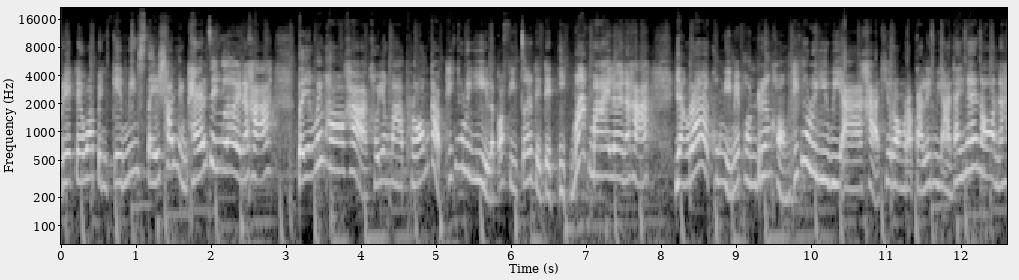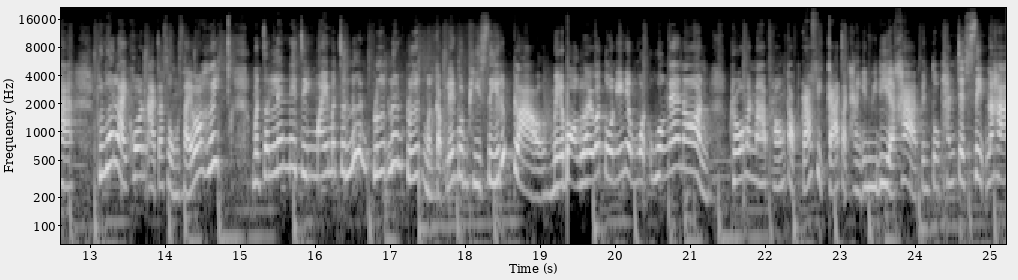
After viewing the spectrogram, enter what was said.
เรียกได้ว่าเป็นเกมมิ่งสเตชันอย่างแท้จริงเลยนะคะ แต่ยังไม่พอค่ะ เขายังมาพร้อมกับเทคโนโลยี แล้วก็ฟีเจอร์เด็ด ๆ อีกมากมายเลยนะคะ อย่างแรกคงหนีไม่พ้นเรื่องของเทคโนโลยี VR ค่ะ ที่รองรับการเล่น VR ได้แน่นอนนะคะ เพื่อนๆหลายคนอาจจะสงสัยว่าเฮ้ยมันจะเล่นได้จริงไหมมันจะลื่นปลื้ดลื่นปลื้ดเหมือนกับเล่นบน PC หรือเปล่าไม่บอกเลยว่าตัวนี้เนี่ยหมดห่วงแน่นอน เพราะว่ามันมาพร้อมกับกราฟิกการ์ดจากทาง NVIDIA ค่ะ เป็นตัว 1070 นะคะ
